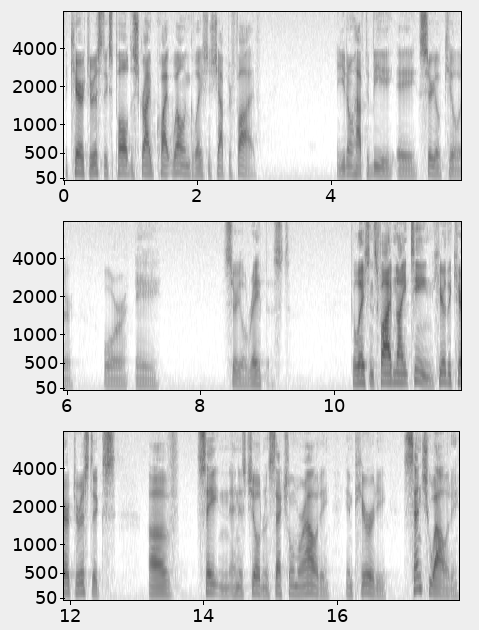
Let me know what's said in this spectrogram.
The characteristics Paul described quite well in Galatians chapter 5. And you don't have to be a serial killer or a serial rapist. Galatians 5:19, here are the characteristics of Satan and his children: sexual immorality, impurity, sensuality,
